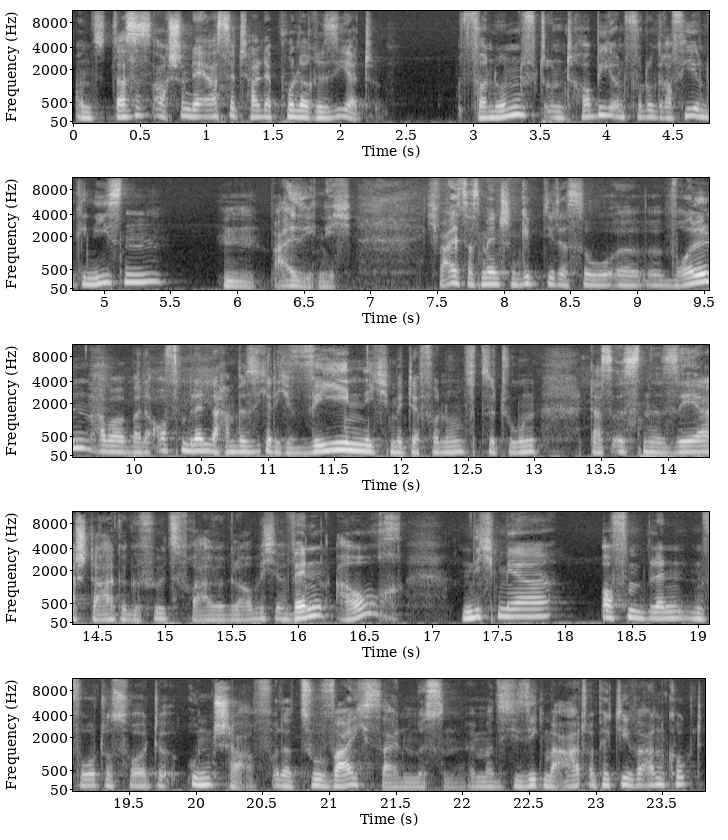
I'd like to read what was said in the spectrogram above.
Und das ist auch schon der erste Teil, der polarisiert. Vernunft und Hobby und Fotografie und Genießen, hm, weiß ich nicht. Ich weiß, dass es Menschen gibt, die das so äh, wollen, aber bei der Offenblende haben wir sicherlich wenig mit der Vernunft zu tun. Das ist eine sehr starke Gefühlsfrage, glaube ich. Wenn auch nicht mehr Offenblendenfotos heute unscharf oder zu weich sein müssen. Wenn man sich die Sigma Art Objektive anguckt,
